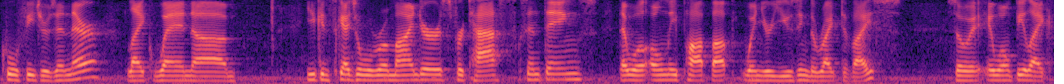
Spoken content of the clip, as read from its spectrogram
cool features in there, like when um, you can schedule reminders for tasks and things that will only pop up when you're using the right device. So it, it won't be like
